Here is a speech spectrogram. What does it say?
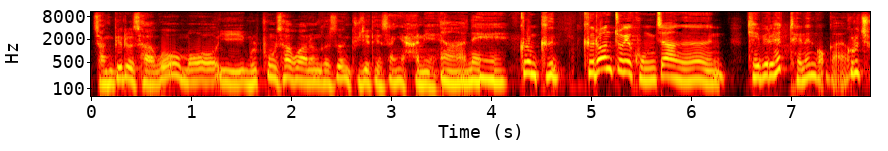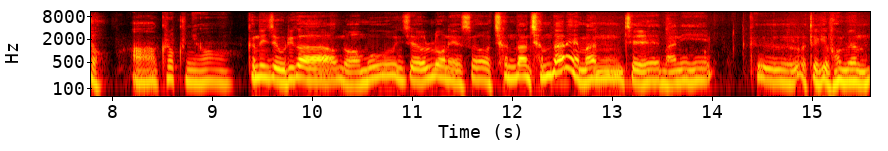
장비를 사고 뭐 이 물품을 사고 하는 것은 규제 대상이 아니에요. 아, 네. 그럼 그 그런 쪽의 공장은 개비를 해도 되는 건가요? 그렇죠. 아, 그렇군요. 근데 이제 우리가 너무 이제 언론에서 첨단 첨단에만 이제 많이 그 어떻게 보면 음.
